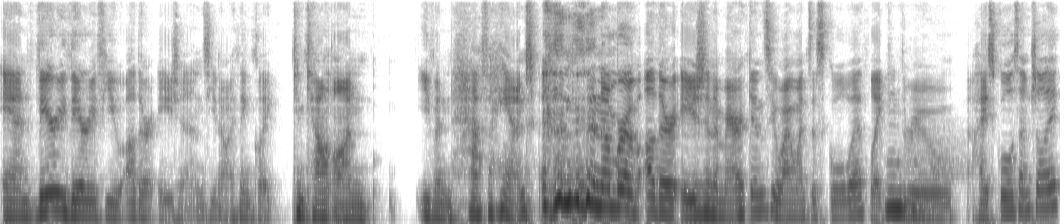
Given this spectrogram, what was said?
and very very few other Asians. You know, I think like can count on even half a hand the number of other Asian Americans who I went to school with, like mm-hmm. through high school essentially.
